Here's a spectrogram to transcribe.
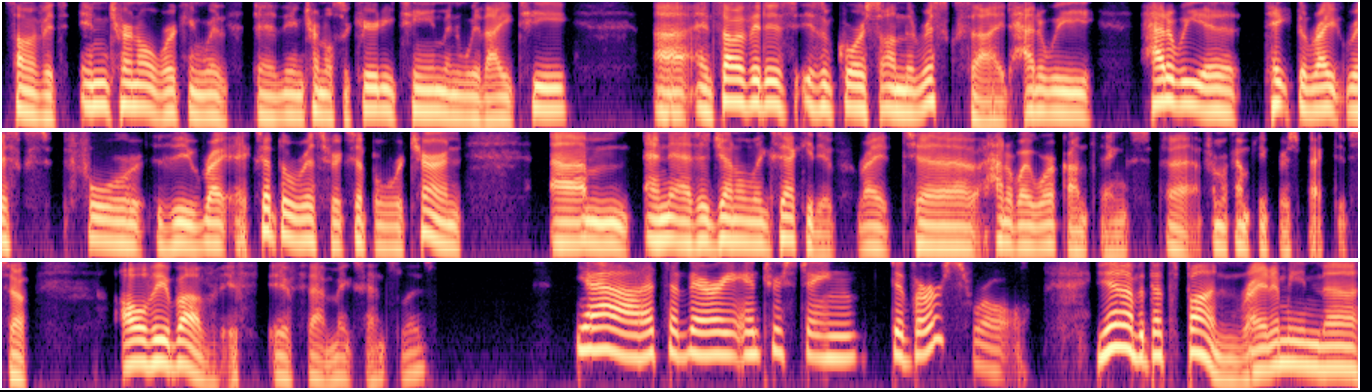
Some of it's internal, working with uh, the internal security team and with IT. Uh, and some of it is, is of course, on the risk side. How do we how do we uh, take the right risks for the right acceptable risk for acceptable return? Um, and as a general executive, right? Uh, how do I work on things uh, from a company perspective? So, all of the above, if if that makes sense, Liz. Yeah, that's a very interesting, diverse role. Yeah, but that's fun, right? I mean, uh,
